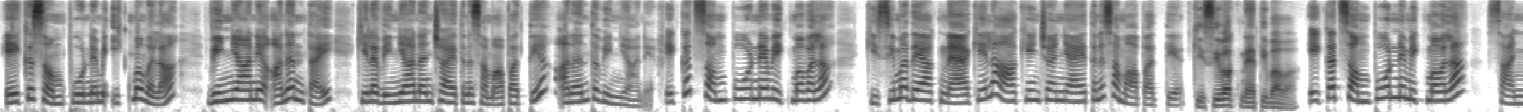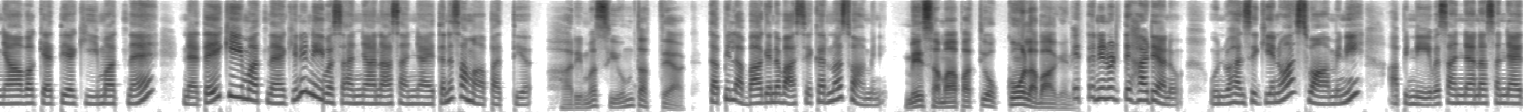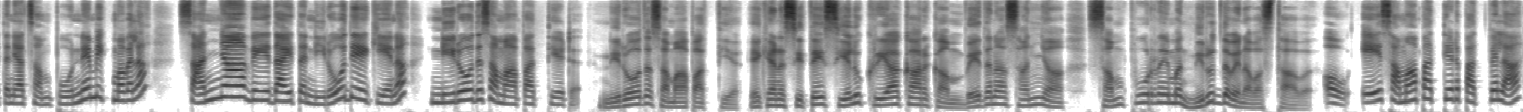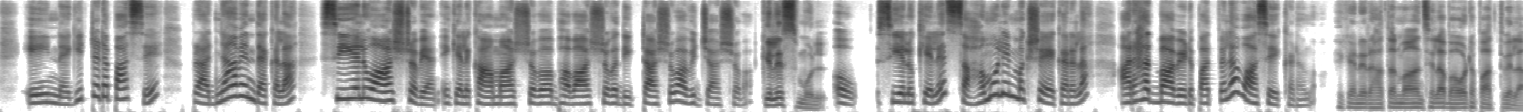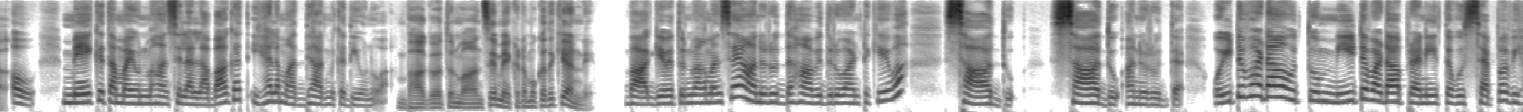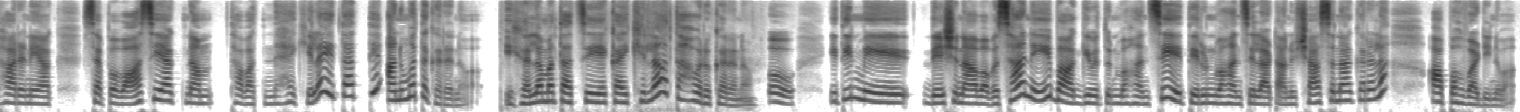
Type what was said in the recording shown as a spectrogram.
ඒක සම්පූර්ණයෙන්ම ඉක්මවලා විඥානය අනන්තයි කියලා විඥානංචායතන සමාපත්තිය අනන්ත විඥානය. ඒකත් සම්පූර්ණයෙන්ම ඉක්මවලා කිසිම දෙයක් නැහැ කියලා ආකින්චඤ්ඤායතන සමාපත්තිය. කිසිවක් නැති බව. ඒකත් සම්පූර්ණයෙන්ම ඉක්මවලා සංඥාවක් ඇතිය කීමත් නැහැ නැතේ කීමත් නැහැ කියන නීව සංඥානා සංඥායතන සමාපත්තිය. හරිම සියුම් තත්ත්වයක්. අපි ලබාගෙන වාසය කරනවා ස්වාමිනී. මේ සමාපatti ඔක්කොම ලබාගෙන. එතනිනුත් එහාට යනවා. උන්වහන්සේ කියනවා ස්වාමිනී අපි නීව සංඥානා සංඥායතනයත් සම්පූර්ණයෙන්ම ඉක්මවලා සංඥා වේදිත නිරෝධය කියන නිරෝධ සමාපත්තියට. නිරෝධ සමාපත්තිය. ඒ කියන්නේ සිතේ සියලු ක්‍රියාකාරකම් වේදනා සංඥා සම්පූර්ණයෙන්ම නිරුද්ධ වෙන අවස්ථාව. ඔව් ඒ සමාපත්තියටපත් වෙලා ඒ නැගිට්ටට පස්සේ ප්‍රඥාවෙන් දැකලා සියලු ආශ්‍රවයන් ඒ කියන්නේ කාමාශ්‍රව භවආශ්‍රව දික්ඨාශ්‍රව අවිජ්ජාශ්‍රව කෙලස් මුල්. ඔව් සියලු කෙලෙස් සහ මුලින්ම ක්ෂය කරලා අරහත් භාවයටපත් වෙලා වාසය කරනවා. ඒ කියන්නේ රහතන් වහන්සේලා බවට පත් වෙලා. ඔව්. මේක තමයි උන්වහන්සේලා ලබාගත් ඉහළම අධ්‍යාත්මික දියුණුව. භාගවතුන් වහන්සේ මේකට මොකද කියන්නේ? භාග්‍යවතුන් වහන්සේ අනුරුද්ධ හාවිදුරුවන්ට කියවා සාදු සාදු අනුරුද්ධ ඔయిత වඩා උතුම් මීට වඩා ප්‍රණීත වූ සැප විහරණයක් සැප වාසයක් නම් තවත් නැහැ කියලා ඊටත් අනුමත කරනවා ඉහළම තත්සේ ඒකයි කියලා තහවුරු කරනවා. ඔව් ඉතින් මේ දේශනාව අවසානයේ භාග්‍යවතුන් වහන්සේ තෙරුන් වහන්සේලාට අනුශාසනා කරලා ආපහු වඩිනවා.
